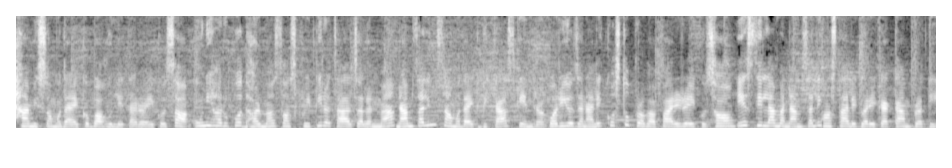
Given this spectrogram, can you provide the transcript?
थामी समुदायको बाहुल्यता रहेको छ। उनीहरूको धर्म संस्कृति र चालचलनमा नामसालिङ सामुदायिक विकास केन्द्र परियोजनाले कस्तो प्रभाव पारिरहेको छ? यस जिल्लामा नामसालिङ संस्थाले गरेका कामप्रति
